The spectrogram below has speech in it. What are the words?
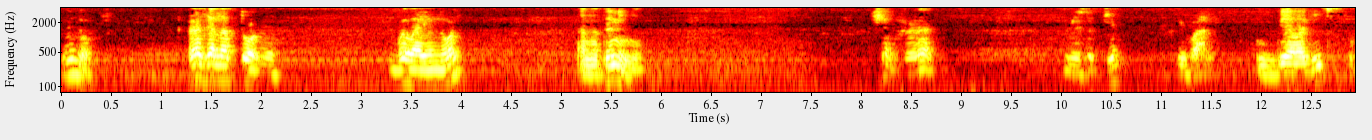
Минуточку. Разве анатомия была иной? Анатомии нет. Чем же разница между тем и вами? Биологически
